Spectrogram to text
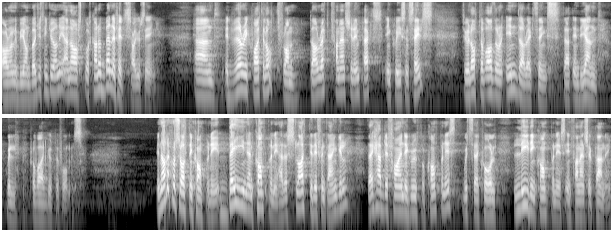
are on a beyond budgeting journey and asked what kind of benefits are you seeing? And it varied quite a lot from direct financial impacts, increase in sales, to a lot of other indirect things that in the end will provide good performance. Another consulting company, Bain Company, had a slightly different angle. They have defined a group of companies which they call leading companies in financial planning.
